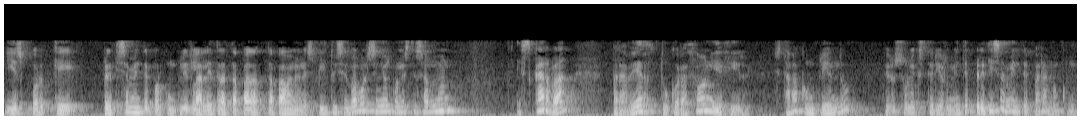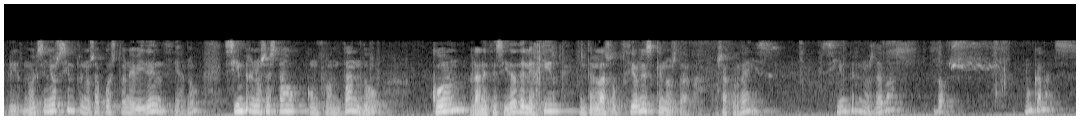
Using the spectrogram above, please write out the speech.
y es porque precisamente por cumplir la letra tapaban el espíritu y sin embargo el Señor con este sermón Escarba para ver tu corazón y decir, ¿estaba cumpliendo? pero solo exteriormente, precisamente para no cumplir. ¿no? El Señor siempre nos ha puesto en evidencia, ¿no? siempre nos ha estado confrontando con la necesidad de elegir entre las opciones que nos daba. ¿Os acordáis? Siempre nos daba dos, nunca más.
